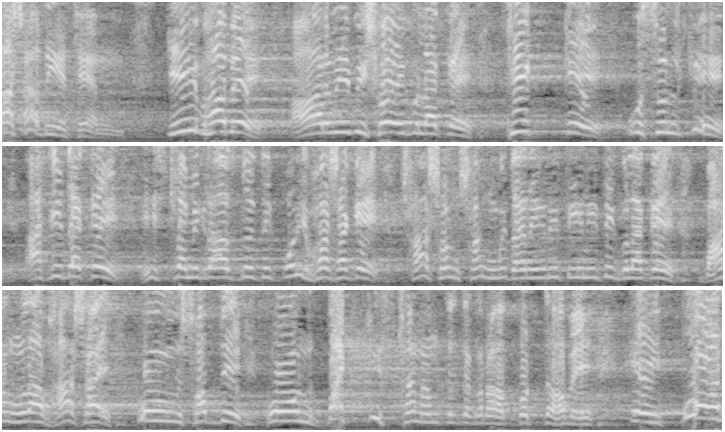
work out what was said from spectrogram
ভাষা দিয়েছেন। কীভাবে আরবি বিষয়গুলাকে, ফিককে, উসুলকে, আকিদাকে, ইসলামিক রাজনৈতিক পরিভাষাকে, শাসন সাংবিধানিক রীতিনীতিগুলাকে বাংলা ভাষায় কোন শব্দে, কোন বাক্যে স্থানান্তরিত করা করতে হবে, এই পথ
